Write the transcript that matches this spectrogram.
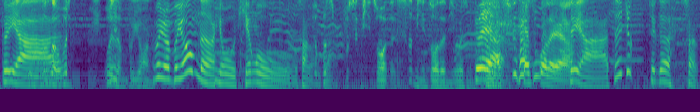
对呀，无所谓，为什么不用呢？为什么不用呢？哎呦天哦，算了，又不是不是你做的，是你做的，你为什么？对呀，是他做的呀。对呀，所以就这个算了，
